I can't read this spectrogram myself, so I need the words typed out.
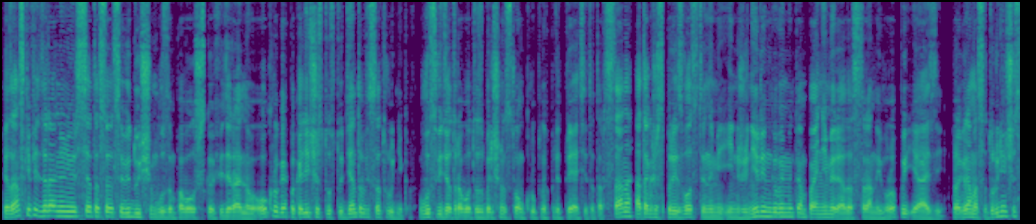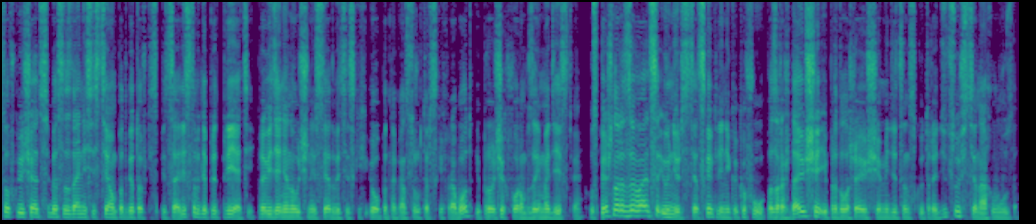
Казанский федеральный университет остается ведущим вузом Поволжского федерального округа по количеству студентов и сотрудников. Вуз ведет работу с большинством крупных предприятий Татарстана, а также с производственными и инжиниринговыми компаниями ряда стран Европы и Азии. Программа сотрудничества включает в себя создание системы подготовки специалистов для предприятий, проведение научно-исследовательских и опытно-конструкторских работ и прочих форм взаимодействия. Успешно развивается и университетская клиника КФУ, возрождающая и продолжающая медицинскую традицию в стенах вуза.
